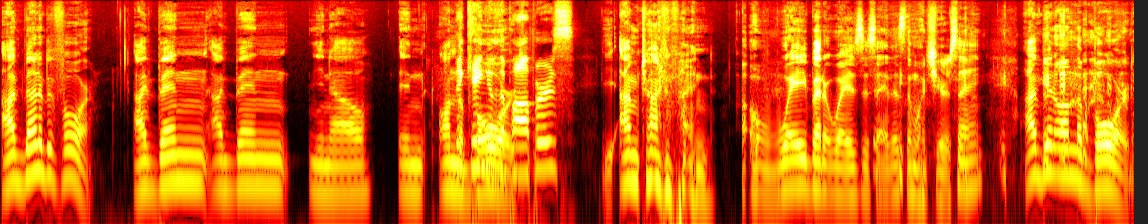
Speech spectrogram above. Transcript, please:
I've done it before. I've been I've been, you know, in on The the, king of the board. paupers. I'm trying to find a way better ways to say this than what you're saying. I've been on the board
